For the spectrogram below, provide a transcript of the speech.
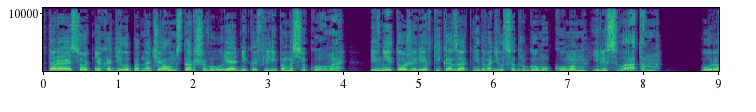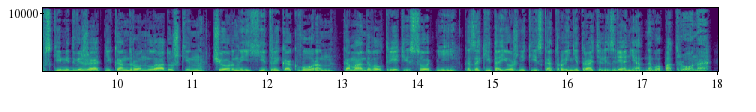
Вторая сотня ходила под началом старшего урядника Филиппа Масюкова, и в ней тоже редкий казак не доводился другому кумам или сватам. Уровский медвежатник Андрон Ладушкин, черный и хитрый, как ворон, командовал третьей сотней, казаки-таежники, из которой не тратили зря ни одного патрона —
